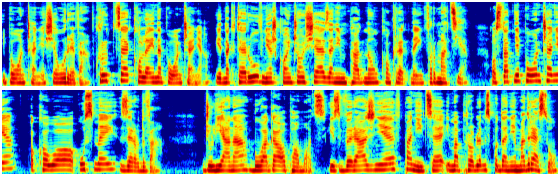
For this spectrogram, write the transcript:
I połączenie się urywa. Wkrótce kolejne połączenia, jednak te również kończą się, zanim padną konkretne informacje. Ostatnie połączenie około 8.02. Juliana błaga o pomoc. Jest wyraźnie w panice i ma problem z podaniem adresu.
